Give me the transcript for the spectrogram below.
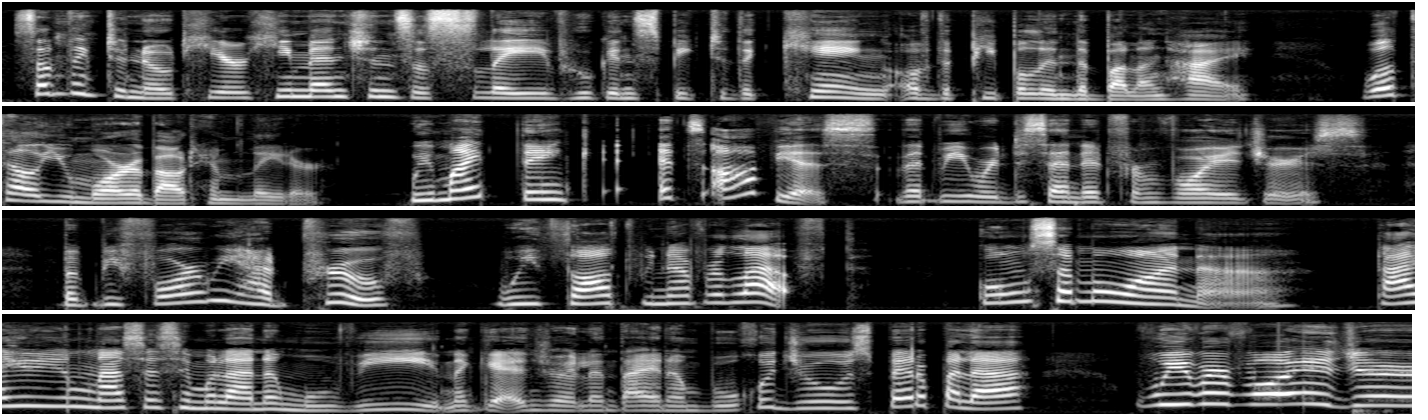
Something to note here, he mentions a slave who can speak to the king of the people in the Balanghay. We'll tell you more about him later. We might think it's obvious that we were descended from voyagers. But before we had proof, we thought we never left. Kung sa Moana, tayo yung nasa simula ng movie. nag enjoy lang tayo ng buko juice, pero pala, we were voyagers!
